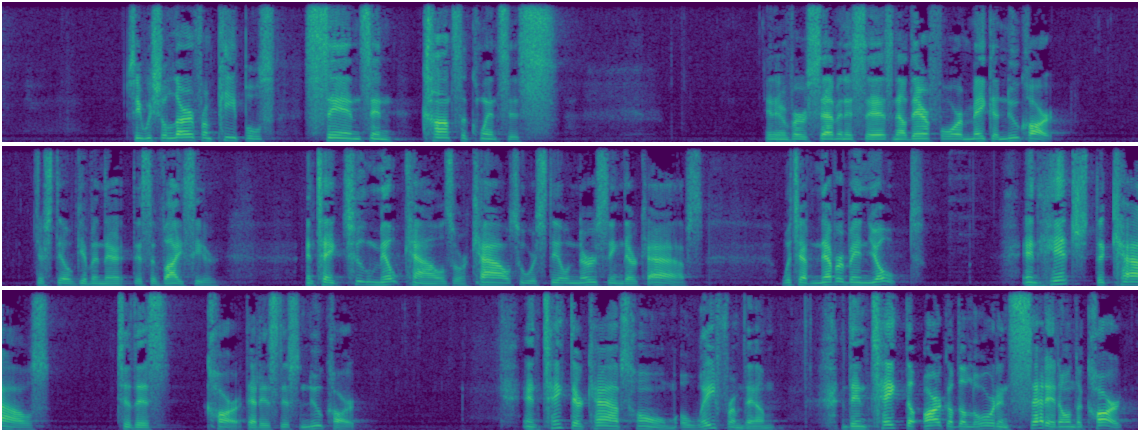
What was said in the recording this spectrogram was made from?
See, we shall learn from people's sins and consequences. And in verse 7, it says, Now therefore, make a new cart. They're still giving their, this advice here. And take two milk cows or cows who are still nursing their calves, which have never been yoked, and hitch the cows to this cart, that is, this new cart, and take their calves home away from them then take the ark of the Lord and set it on the cart.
